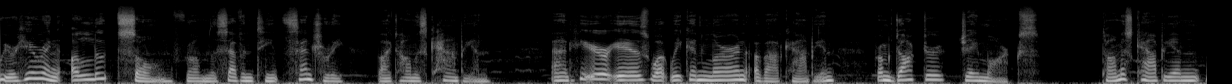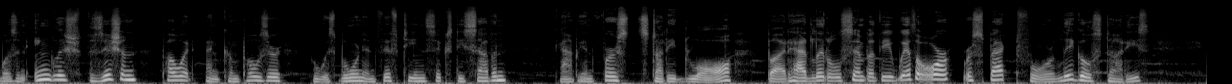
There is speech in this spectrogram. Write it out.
We're hearing a lute song from the 17th century by Thomas Campion. And here is what we can learn about Campion from Dr. J. Marks. Thomas Campion was an English physician, poet, and composer who was born in 1567. Campion first studied law, but had little sympathy with or respect for legal studies.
